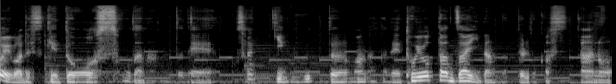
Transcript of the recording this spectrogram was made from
例えばですけど、そうだな、とね、さっきググった、まあなんかね、トヨタ財団だったりとか、あの、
